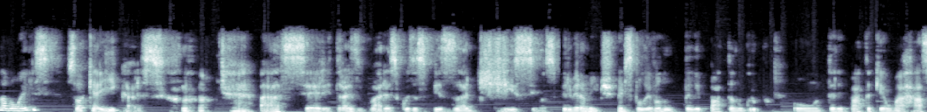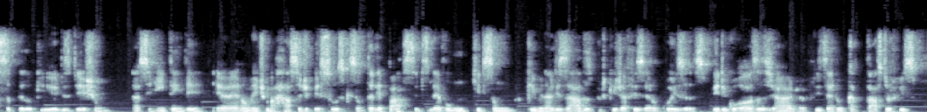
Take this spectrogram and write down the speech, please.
lá vão eles. Só que aí, caras, a série traz várias coisas pesadíssimas. Primeiramente, eles estão levando um telepata no grupo. Um telepata que é uma raça, pelo que eles deixam assim entender. É realmente uma raça de pessoas que são telepatas, eles levam um, que eles são criminalizados porque já fizeram coisas perigosas, já, já fizeram catástrofes,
